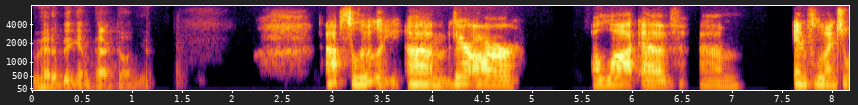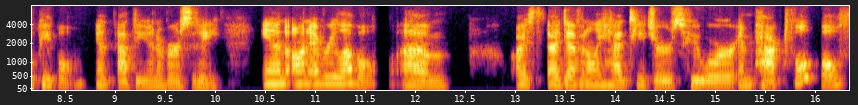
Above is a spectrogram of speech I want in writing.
who had a big impact on you? Absolutely. Um, there are a lot of um, influential people in, at the university and on every level. Um, I, I definitely had teachers who were impactful, both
